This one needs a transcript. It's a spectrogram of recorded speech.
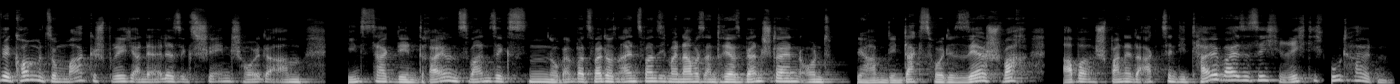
willkommen zum Marktgespräch an der LS Exchange heute am Dienstag, den 23. November 2021. Mein Name ist Andreas Bernstein und wir haben den DAX heute sehr schwach, aber spannende Aktien, die teilweise sich richtig gut halten.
